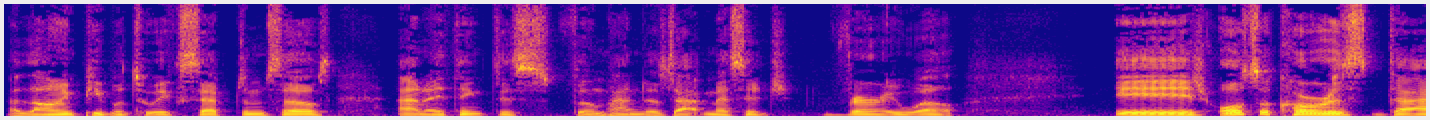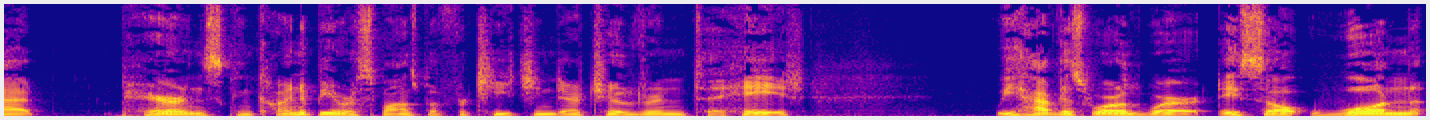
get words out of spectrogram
allowing people to accept themselves. And I think this film handles that message very well. It also covers that parents can kind of be responsible for teaching their children to hate. We have this world where they saw one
